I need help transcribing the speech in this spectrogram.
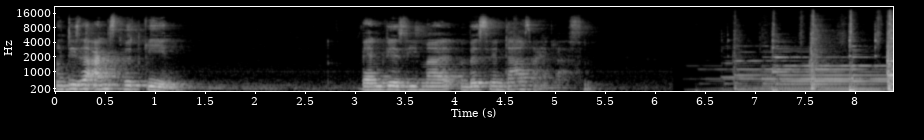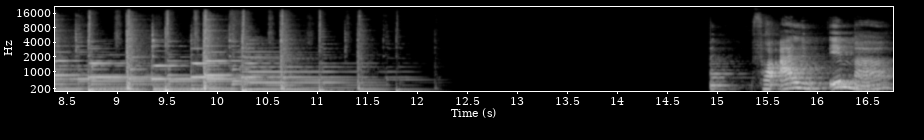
Und diese Angst wird gehen, wenn wir sie mal ein bisschen da sein lassen. Vor allem immer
